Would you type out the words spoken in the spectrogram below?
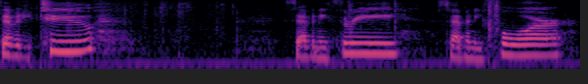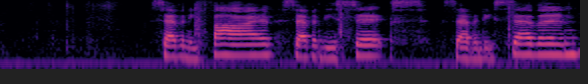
72, 73, 74, 75, 76, 77,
